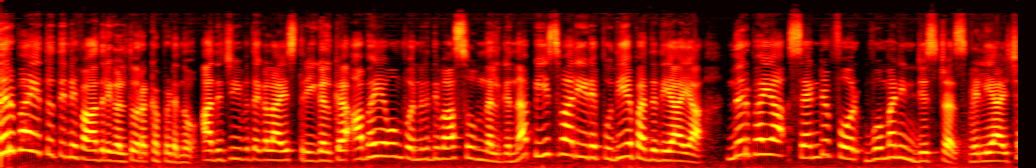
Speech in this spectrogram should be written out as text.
നിർഭയത്വത്തിന്റെ വാതിലുകൾ തുറക്കപ്പെടുന്നു. അതിജീവിതകളായ സ്ത്രീകൾക്ക് അഭയവും പുനരധിവാസവും നൽകുന്ന പീസ് വാലിയുടെ പുതിയ പദ്ധതിയായ Nirbhaya centre for women in distress വെള്ളിയാഴ്ച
